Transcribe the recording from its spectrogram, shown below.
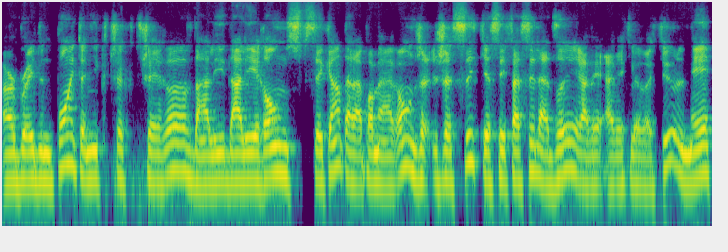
un Braden Point, un Kucherov dans les, dans les rondes subséquentes à la première ronde. Je, sais que c'est facile à dire avec, le recul, mais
